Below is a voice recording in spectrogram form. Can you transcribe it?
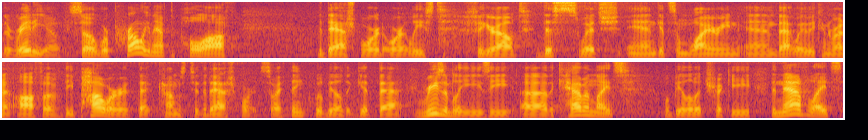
the radio. So we're probably gonna have to pull off the dashboard or at least figure out this switch and get some wiring and that way we can run it off of the power that comes to the dashboard. So I think we'll be able to get that reasonably easy. Uh, the cabin lights will be a little bit tricky. The nav lights,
